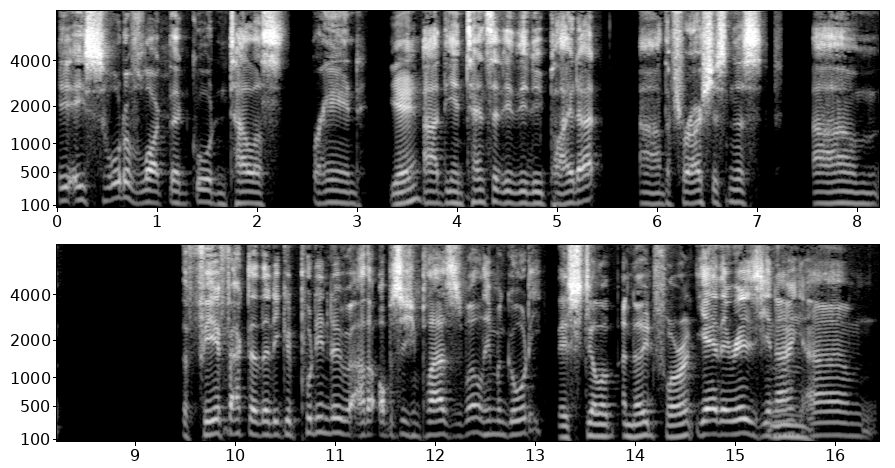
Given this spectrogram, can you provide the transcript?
he's sort of like the Gordon Tallis brand Yeah. uh, the intensity that he played at, uh, the ferociousness, um, the fear factor that he could put into other opposition players as well, him and Gordy. There's still a, need for it. Yeah, there is, you know. Mm. Um,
